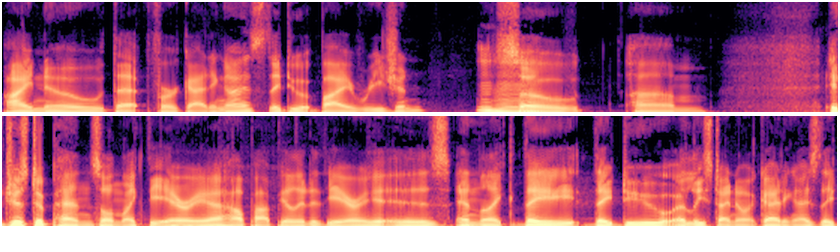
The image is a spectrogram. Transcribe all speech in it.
I know that for Guiding Eyes, they do it by region. mhm. So um, it just depends on like the area, how populated the area is, and like they they do. At least I know at Guiding Eyes, they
